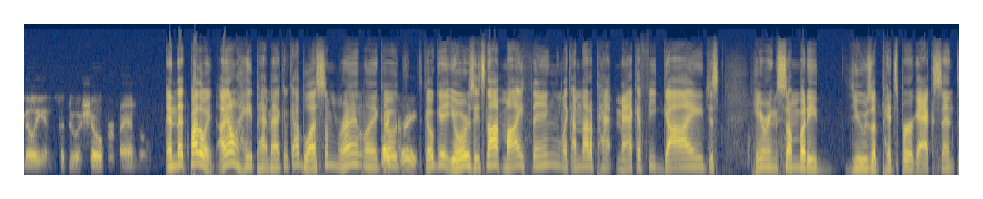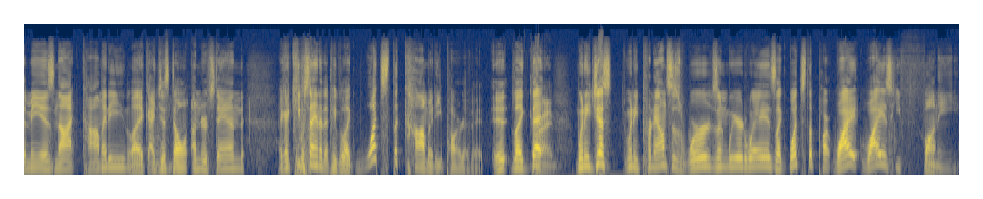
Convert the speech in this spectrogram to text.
millions to do a show for FanDuel. And that, by the way, I don't hate Pat McAfee. God bless him, right? Like, go, oh, great. go get yours. It's not my thing. Like, I'm not a Pat McAfee guy. Just hearing somebody use a Pittsburgh accent to me is not comedy. Like, I just mm-hmm. don't understand. Like, I keep saying to that people, like, what's the comedy part of it? it like that Right. when he just when he pronounces words in weird ways. Like, what's the part? Why why is he funny?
